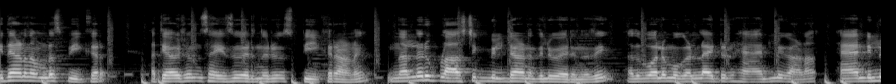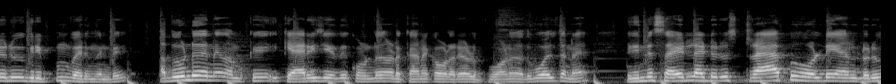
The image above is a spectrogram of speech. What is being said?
ഇതാണ് നമ്മുടെ സ്പീക്കർ. അത്യാവശ്യം സൈസ് വരുന്നൊരു സ്പീക്കറാണ് നല്ലൊരു പ്ലാസ്റ്റിക് ബിൽഡാണ് ഇതിൽ വരുന്നത്. അതുപോലെ മുകളിലായിട്ടൊരു ഹാൻഡിൽ കാണാം. ഹാൻഡിലൊരു ഗ്രിപ്പും വരുന്നുണ്ട്. അതുകൊണ്ട് തന്നെ നമുക്ക് ക്യാരി ചെയ്ത് കൊണ്ടു നടക്കാനൊക്കെ വളരെ എളുപ്പമാണ്. അതുപോലെ തന്നെ ഇതിന്റെ സൈഡിലായിട്ടൊരു സ്ട്രാപ്പ് ഹോൾഡ് ചെയ്യാനുള്ളൊരു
